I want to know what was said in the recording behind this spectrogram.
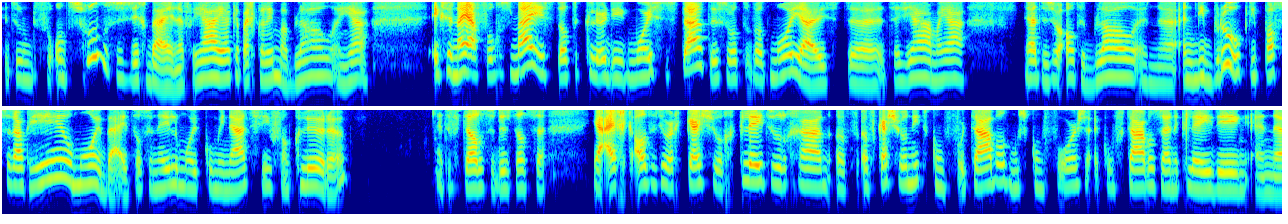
En toen verontschuldigde ze zich bijna. Van ja, ja, ik heb eigenlijk alleen maar blauw. En ja, ik zei, nou ja, volgens mij is dat de kleur die het mooiste staat. Dus wat, wat mooi juist. Uh, zei ze, ja, maar ja, ja, het is wel altijd blauw. En, uh, en die broek, die paste daar ook heel mooi bij. Het was een hele mooie combinatie van kleuren. En toen vertelde ze dus dat ze ja, eigenlijk altijd heel erg casual gekleed wilde gaan. Of, of casual niet comfortabel. Het moest comfort, comfortabel zijn, de kleding. En uh,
